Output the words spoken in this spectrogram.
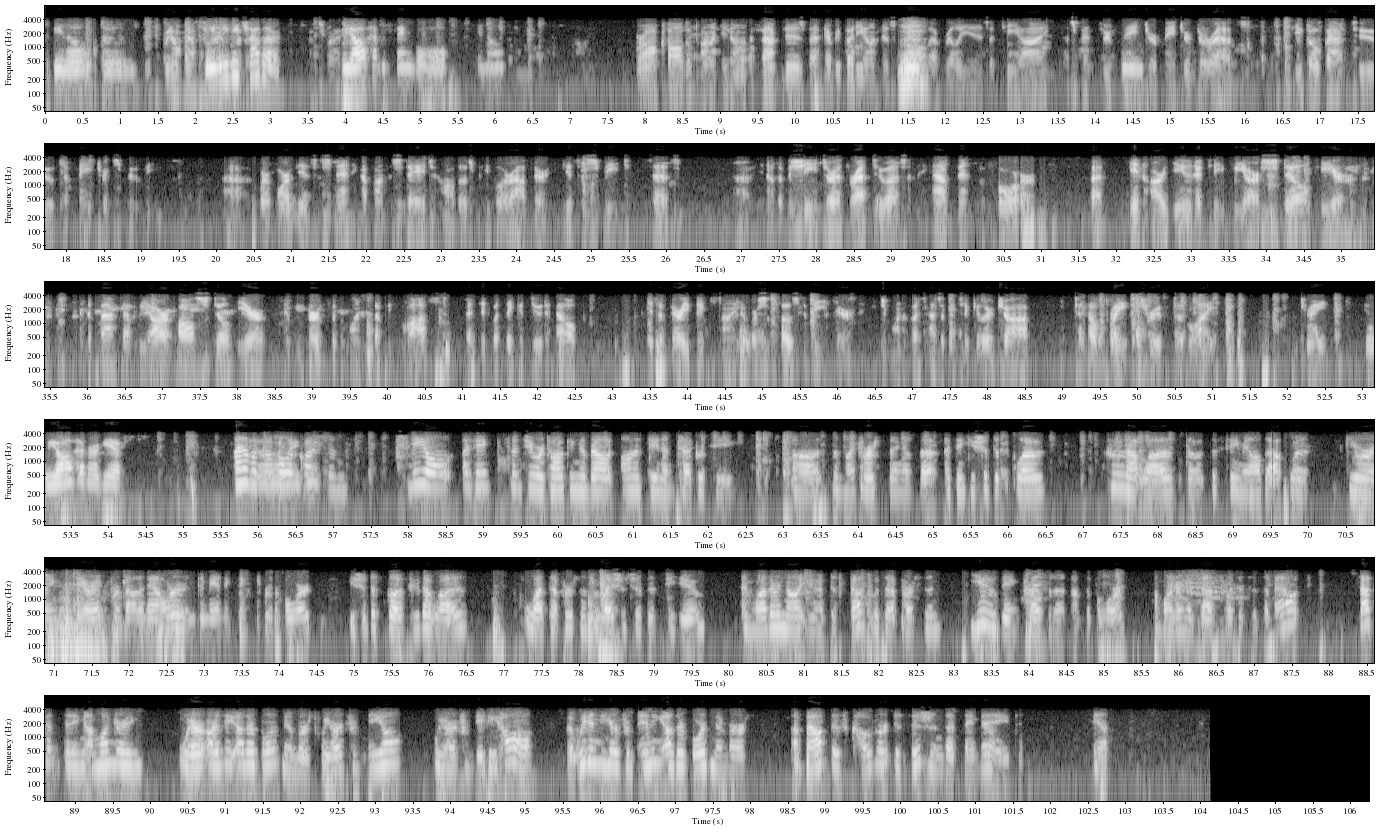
you know, um, We don't have to we need each that. other. That's right. We all have the same goal, you know. we're all called upon, you know. And the fact is that everybody on this Mm. call that really is a TI has been through major, major duress. If you go back to the Matrix movie, uh, where Morpheus is standing up on the stage and all those people are out there, And he gives a speech. He says, uh, you know, the machines are a threat to us, and they have been before, but in our unity, we are still here. And the fact that we are all still here, and we heard for the ones that we've lost that did what they could do to help, is a very big sign that we're supposed to be here. And each one of us has a particular job to help bring the truth to light. That's right. And we all have our gifts. I have You a know, couple of I questions. Neil, I think since you were talking about honesty and integrity, uh, then my first thing is that I think you should disclose who that was, the, the female that was skewering Derek for about an hour and demanding things for the board. You should disclose who that was, what that person's relationship is to you, and whether or not you have discussed with that person, you being president of the board. I'm wondering if that's what this is about. Second thing, I'm wondering where are the other board members? We heard from Neil, we heard from Dee Dee Hall, but we didn't hear from any other board members about this covert decision that they made. And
